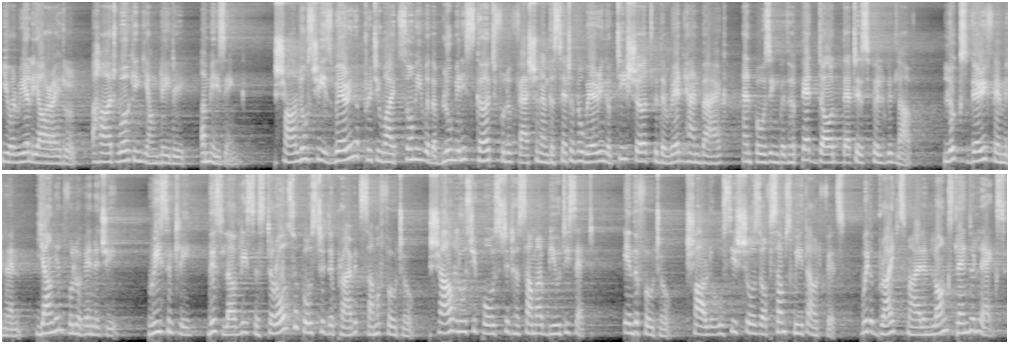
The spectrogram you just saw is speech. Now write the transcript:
You really are idol, a hard-working young lady, amazing. Shah she is wearing a pretty white somi with a blue mini skirt full of fashion and the set of her wearing a t-shirt with a red handbag and posing with her pet dog that is filled with love. Looks very feminine, young and full of energy. Recently, this lovely sister also posted a private summer photo. Zhao Lusi posted her summer beauty set. In the photo, Zhao Lusi shows off some sweet outfits with a bright smile and long slender legs.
